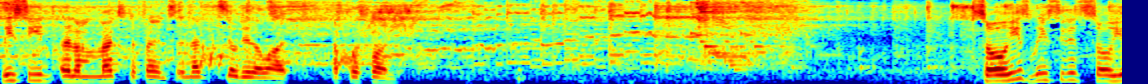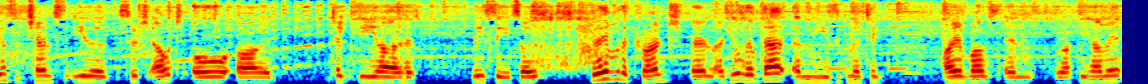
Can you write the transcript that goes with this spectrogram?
Leech Seed and I'm max defense, and that still did a lot. A plus one. So he's Leech Seeded, so he has a chance to either switch out or uh, take the uh, Leech Seed. So gonna hit him with a crunch, and I do live that, and he's gonna take Iron Barbs and Rocky Helmet.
